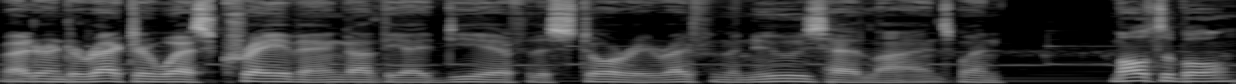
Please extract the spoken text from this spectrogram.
Writer and director Wes Craven got the idea for the story right from the news headlines when multiple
